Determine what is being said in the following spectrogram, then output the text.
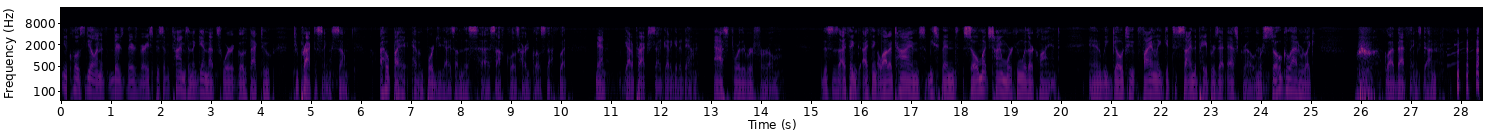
you know close the deal. And there's there's very specific times, and again, that's where it goes back to to practicing. So I hope I haven't bored you guys on this uh, soft close, hard close stuff. But man, got to practice that. Got to get it down. Ask for the referral. This is I think I think a lot of times we spend so much time working with our client and we go to finally get to sign the papers at escrow and we're so glad and we're like I'm glad that thing's done.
